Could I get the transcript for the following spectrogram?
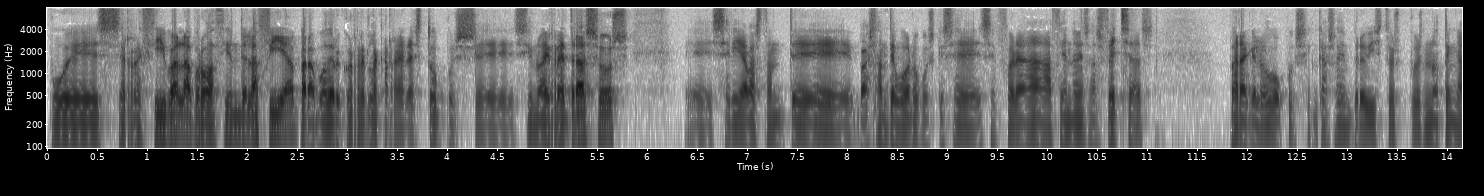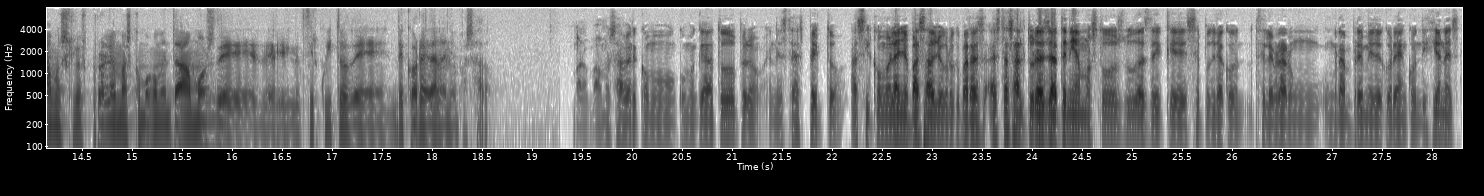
pues reciba la aprobación de la FIA para poder correr la carrera. Esto, pues, eh, si no hay retrasos, eh, sería bastante, bastante bueno pues que se, se fuera haciendo en esas fechas para que luego, pues en caso de imprevistos, pues no tengamos los problemas, como comentábamos, de- del circuito de, de Corea del año pasado. Bueno, vamos a ver cómo, cómo queda todo, pero en este aspecto, así como el año pasado, yo creo que para a estas alturas ya teníamos todos dudas de que se podría celebrar un, Gran Premio de Corea en condiciones,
